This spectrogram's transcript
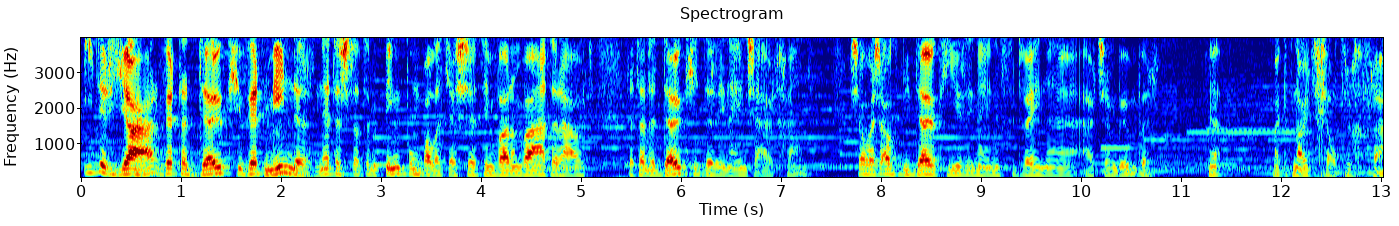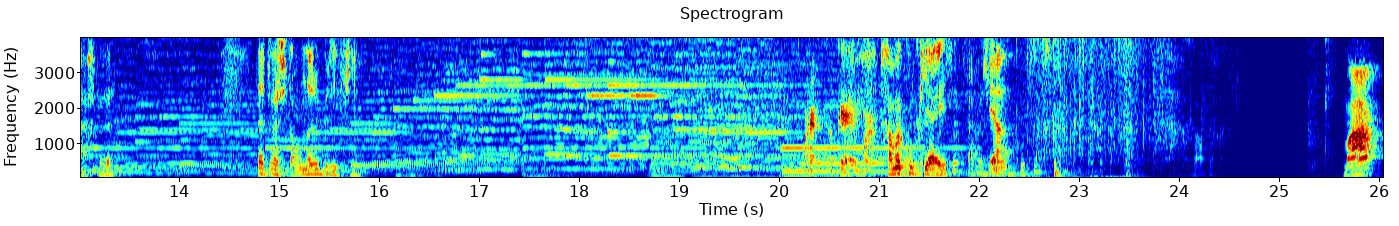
ieder jaar werd dat deukje werd minder. Net als dat een pingpongballetje het in warm water houdt, dat dan het deukje er ineens uitgaat. Zo was ook die deuk hier ineens verdwenen uit zijn bumper. Ja, maar ik heb nooit geld teruggevraagd hoor. Dat was het andere briefje. Maar, oké, maar... Gaan we een koekje eten? Trouwens, Ja. een koekje? Maar,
